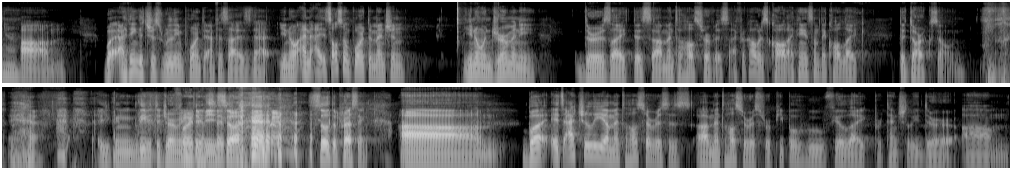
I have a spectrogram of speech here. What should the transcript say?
Yeah. Um, but I think it's just really important to emphasize that, you know, and it's also important to mention, you know, in Germany, there's like this uh, mental health service. I forgot what it's called. I think it's something called like the dark zone. yeah, you can leave it to Germany Freudian to be so so depressing. Um, but it's actually a mental health services, uh, mental health service for people who feel like potentially they're, um,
